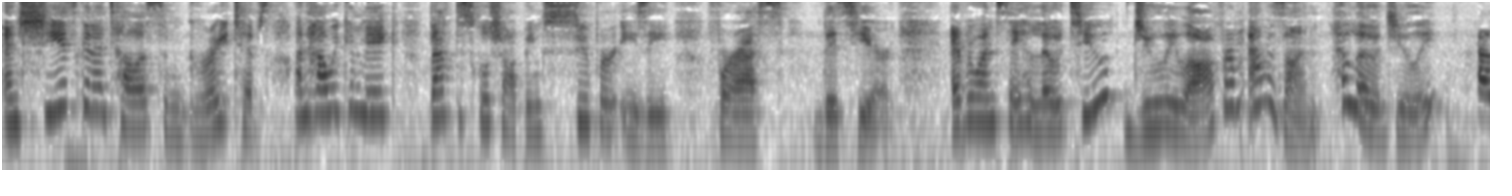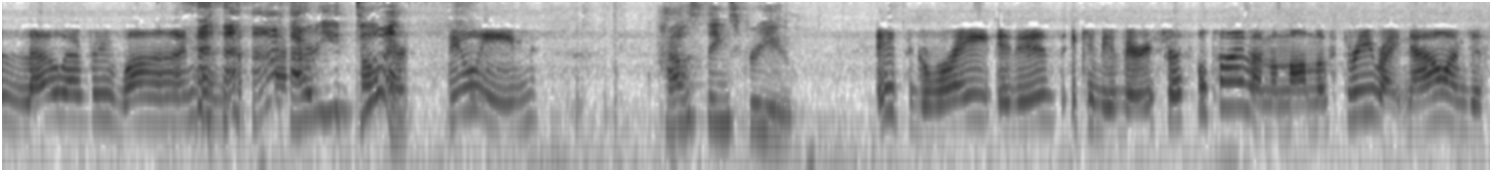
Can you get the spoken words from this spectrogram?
And she is going to tell us some great tips on how we can make back to school shopping super easy for us this year. Everyone say hello to Julie Law from Amazon. Hello, Julie. Hello, everyone. how are you doing? doing? How's things for you? It's great. It is. It can be a very stressful time. I'm a mom of three right now. I'm just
